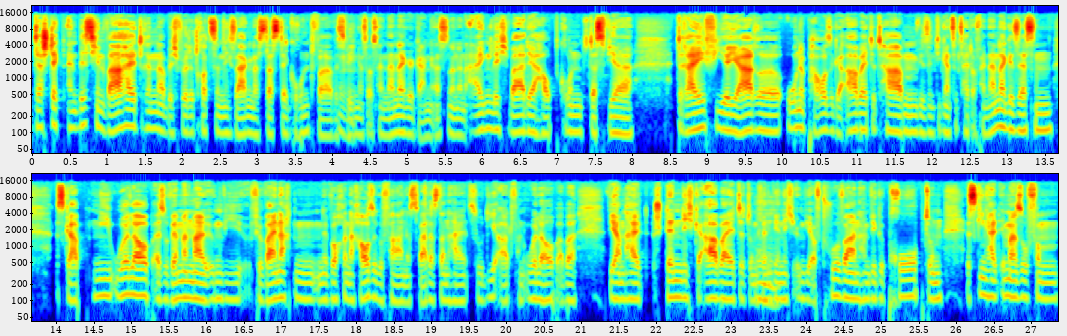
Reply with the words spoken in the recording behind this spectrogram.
Da steckt ein bisschen Wahrheit drin, aber ich würde trotzdem nicht sagen, dass das der Grund war, weswegen Mhm. es auseinandergegangen ist, sondern eigentlich war der Hauptgrund, dass wir drei, vier Jahre ohne Pause gearbeitet haben. Wir sind die ganze Zeit aufeinander gesessen. Es gab nie Urlaub. Also wenn man mal irgendwie für Weihnachten eine Woche nach Hause gefahren ist, war das dann halt so die Art von Urlaub. Aber wir haben halt ständig gearbeitet und wenn wir nicht irgendwie auf Tour waren, haben wir geprobt und es ging halt immer so vom,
